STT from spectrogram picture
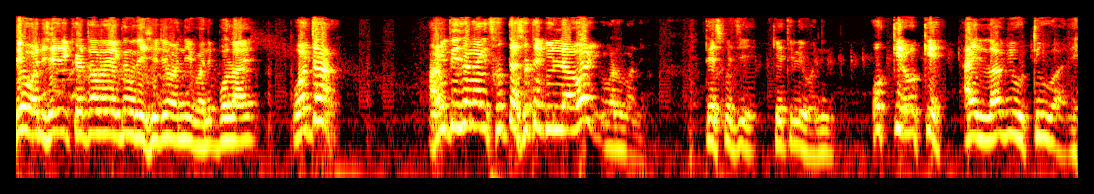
त्यो भनिसकेपछि केटालाई एकदम रिस उठ्यो अनि भने बोलाए वेटर हामी दुईजनाको छुट्टा छुट्टै बिल्ला है भनेर भने त्यसपछि केटीले भनिन् okay okay I love you too अरे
